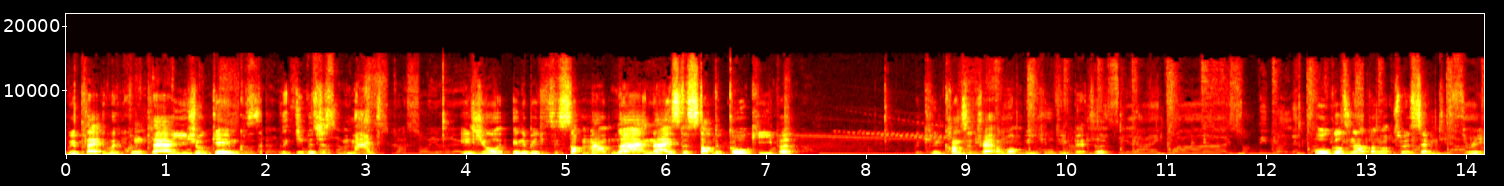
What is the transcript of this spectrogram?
we play we couldn't play our usual game because he was just mad. is your inability to stop Mount. Nah, nah, it's to stop the goalkeeper. We can concentrate on what we can do better. Orgle's now gone up to a 73.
